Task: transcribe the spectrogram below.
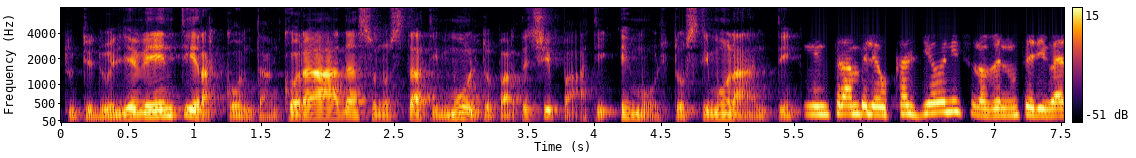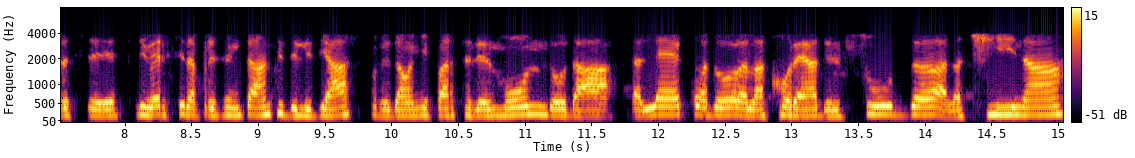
Tutti e due gli eventi, racconta ancora Ada, sono stati molto partecipati e molto stimolanti. In entrambe le occasioni sono venute diverse, diversi rappresentanti delle diaspore da ogni parte del mondo, da, dall'Ecuador alla Corea del Sud, alla Cina Cina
